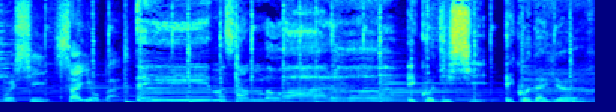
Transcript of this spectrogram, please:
Voici Sayoban. Éco d'ici, écho d'ailleurs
